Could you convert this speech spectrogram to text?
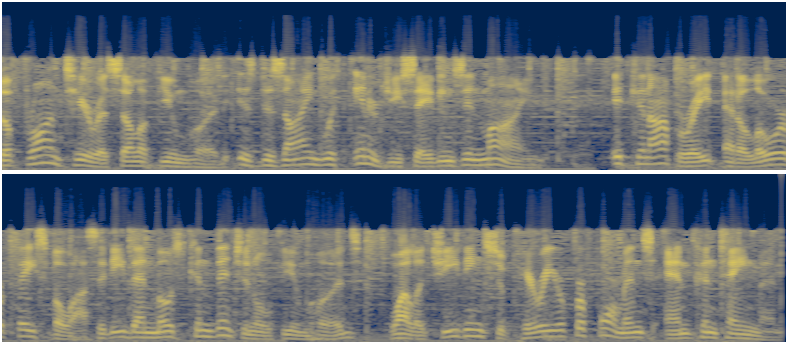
The Frontier Acela fume hood is designed with energy savings in mind it can operate at a lower face velocity than most conventional fume hoods while achieving superior performance and containment.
